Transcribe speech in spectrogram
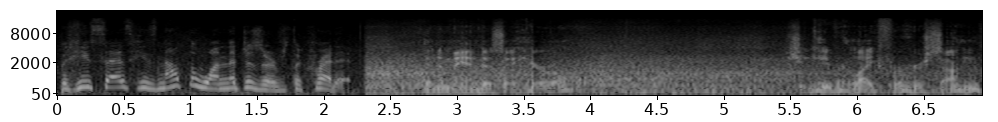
but he says he's not the one that deserves the credit. Then Amanda's a hero. She gave her life for her son,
